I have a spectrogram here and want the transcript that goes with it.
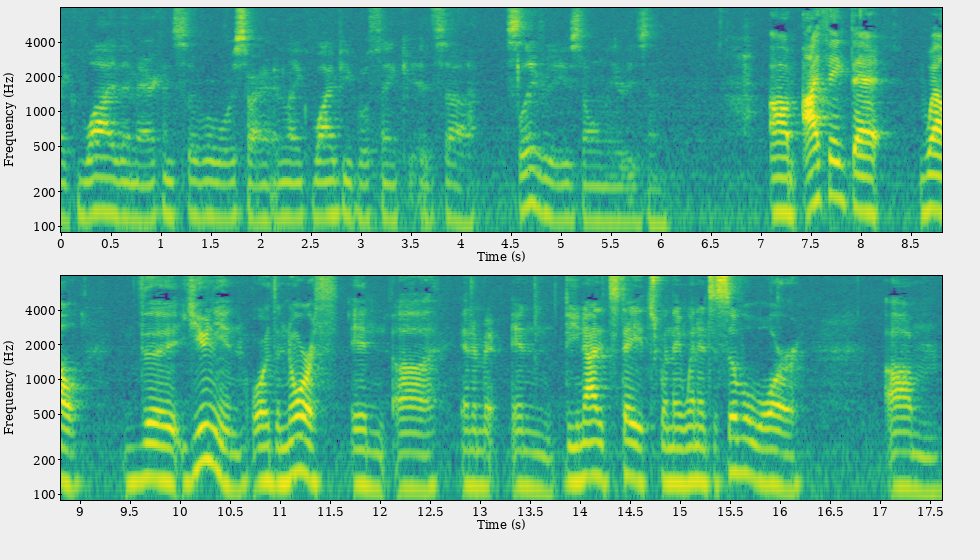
like why the American Civil War started and like why people think it's uh, slavery is the only reason. Um, I think that well, the Union or the North in uh in Amer- in the United States when they went into civil war, um,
